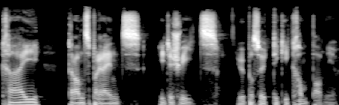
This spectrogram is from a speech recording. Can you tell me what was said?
keine Transparenz in der Schweiz über solche Kampagnen.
